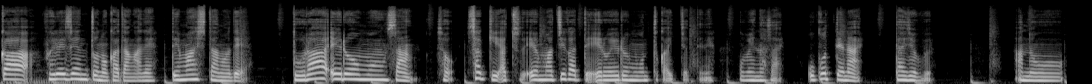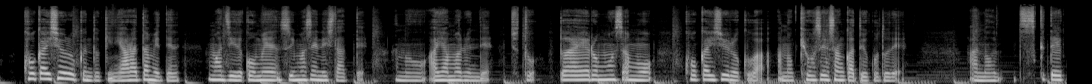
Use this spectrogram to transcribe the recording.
カープレゼントの方がね、出ましたので、ドラエロモンさん。そう。さっき、あ、ちょっと、え、間違ってエロエロモンとか言っちゃってね。ごめんなさい。怒ってない。大丈夫。あの、公開収録の時に改めてね、マジでごめん、すいませんでしたって、あの、謝るんで、ちょっと、ドラえロモンさんも公開収録は、あの、強制参加ということで、あの、ステッ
